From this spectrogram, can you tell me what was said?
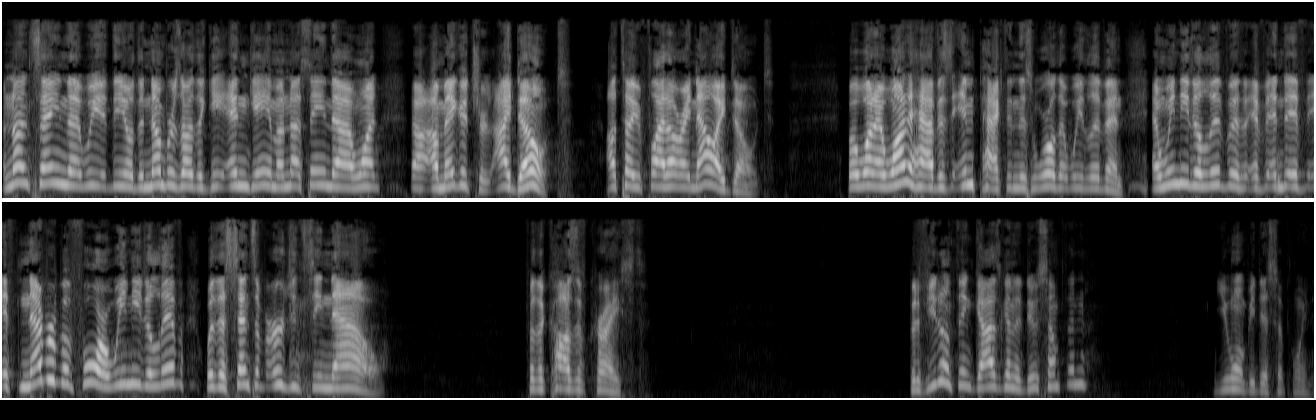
I'm not saying that we, you know, the numbers are the end game. I'm not saying that I want uh, a mega church. I don't. I'll tell you flat out right now, I don't. But what I want to have is impact in this world that we live in. And we need to live with, if, and if, if never before, we need to live with a sense of urgency now for the cause of Christ. But if you don't think God's going to do something, you won't be disappointed.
